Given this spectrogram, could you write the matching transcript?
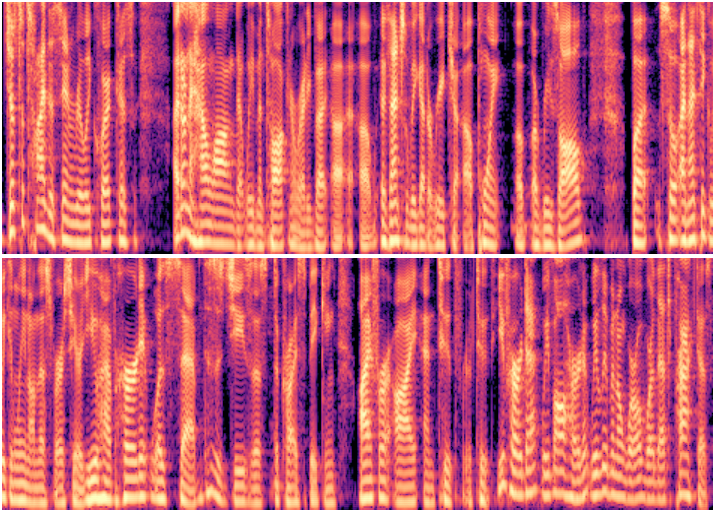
just to tie this in really quick, because I don't know how long that we've been talking already, but uh, uh, eventually we got to reach a, a point of, resolve. But so, and I think we can lean on this verse here. You have heard it was said, this is Jesus, the Christ speaking, eye for eye and tooth for tooth. You've heard that. We've all heard it. We live in a world where that's practiced.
